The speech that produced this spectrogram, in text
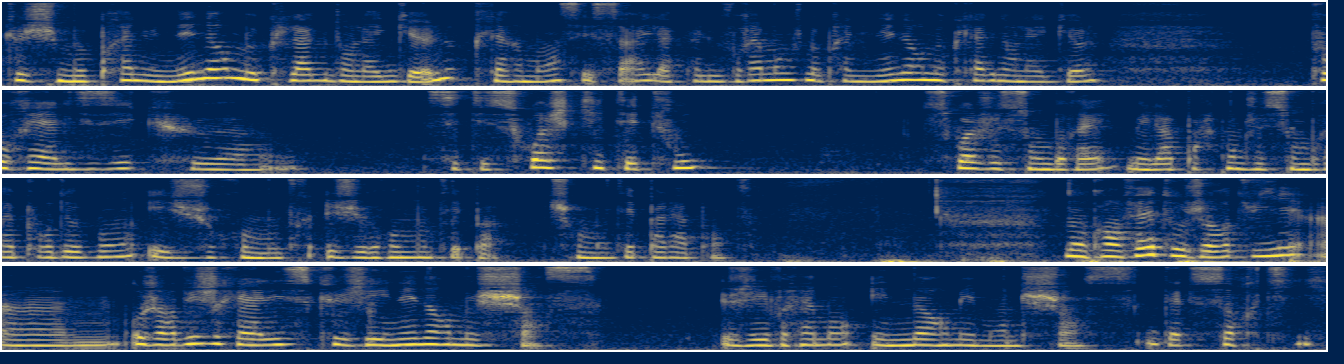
que je me prenne une énorme claque dans la gueule, clairement, c'est ça. Il a fallu vraiment que je me prenne une énorme claque dans la gueule pour réaliser que euh, c'était soit je quittais tout, soit je sombrais. Mais là, par contre, je sombrais pour de bon et je remontais, je remontais pas. Je remontais pas la pente. Donc en fait, aujourd'hui, euh, aujourd'hui, je réalise que j'ai une énorme chance. J'ai vraiment énormément de chance d'être sortie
